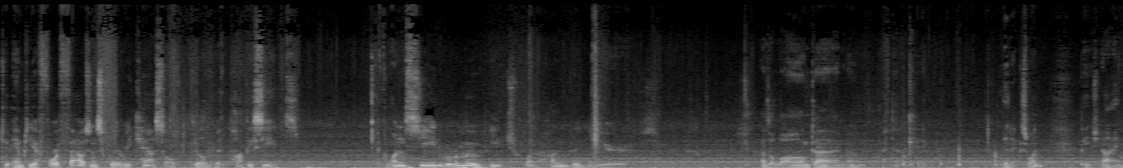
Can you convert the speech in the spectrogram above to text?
to empty a 4,000 square ri castle filled with poppy seeds. If one seed were removed each 100 years. That's a long time, huh? okay. The next one, page 9.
